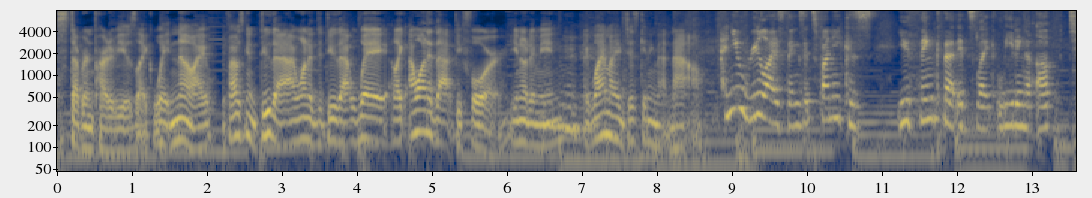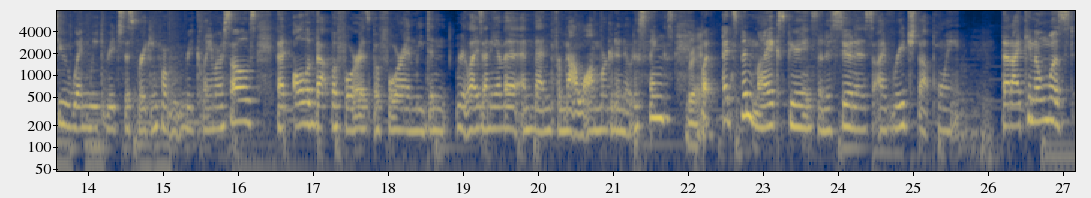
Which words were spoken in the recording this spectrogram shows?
the stubborn part of you is like, wait, no, I if I was gonna do that, I wanted to do that way like I wanted that before. You know what I mean? Mm-hmm. Like why am I just getting that now? and you realize things it's funny because you think that it's like leading up to when we reach this breaking point we reclaim ourselves that all of that before is before and we didn't realize any of it and then from now on we're going to notice things Right. but it's been my experience that as soon as i've reached that point that i can almost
